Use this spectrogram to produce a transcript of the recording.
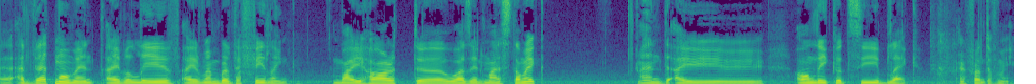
Uh, at that moment, I believe I remember the feeling. My heart uh, was in my stomach, and I only could see black in front of me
